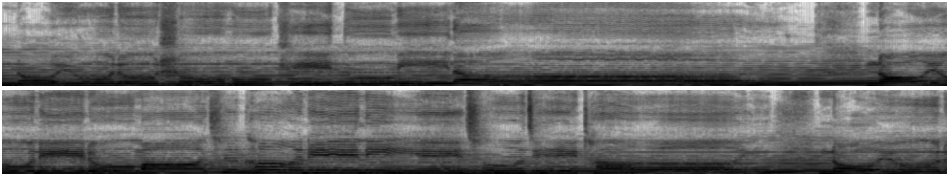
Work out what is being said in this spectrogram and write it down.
নয়ন সমুখে তুমি না। নয়নের মাঝখানে নিয়েছো যে ঠাই নয়ন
